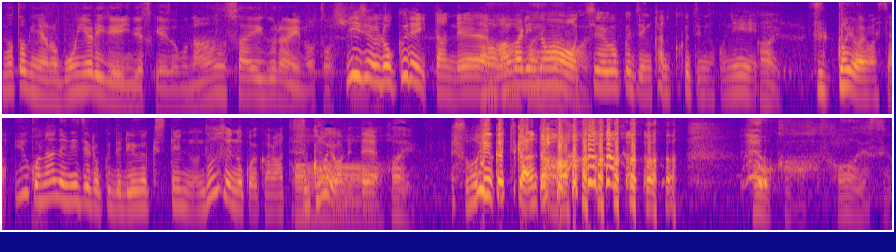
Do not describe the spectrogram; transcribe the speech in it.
の時にあのぼんやりでいいんですけれども何歳ぐらいの年26で行ったんで周りはいはいはいの中国人韓国人の子にはい。すっごい言われました「優子なんで26で留学してんの？どうするのこれから」ってすごい言われて。はい。そういう価値観と。そうかそうですよ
